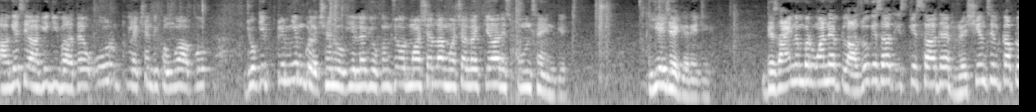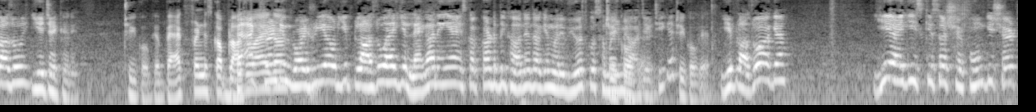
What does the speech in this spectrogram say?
आगे से आगे की बात है और कलेक्शन दिखाऊँगा आपको जो कि प्रीमियम कलेक्शन होगी अल्लाह के हुक्म से और माशाल्लाह माशाल्लाह क्या रिस्पॉन्स है इनके। ये जय करें जी। डिज़ाइन नंबर वन है प्लाजो के साथ इसके साथ है रशियन सिल्क का प्लाजो ये चेक करें। ठीक हो गया बैक फ्रंट इसका प्लाजो बैक फ्रंट एम्ब्रॉयडरी है और ये प्लाजो है ये लहंगा नहीं है इसका कट दिखा दें ताकि हमारे व्यूअर्स को समझ में आ जाए ठीक है? ठीक हो गया ये प्लाजो आ गया। ये आएगी इसके साथ शेफोन की शर्ट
